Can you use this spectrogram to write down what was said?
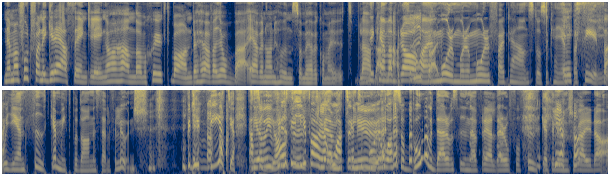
När man fortfarande är gräsänkling och har hand om sjukt barn, behöva jobba, även ha en hund som behöver komma ut, bla Det bla kan bla. vara bra att ha en mormor och morfar till hands då som kan hjälpa Exakt. till och ge en fika mitt på dagen istället för lunch. För det vet jag. Alltså, vi jag vill ju bara åka till nu. Borås och bo där hos dina föräldrar och få fika till lunch Ja. varje dag.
